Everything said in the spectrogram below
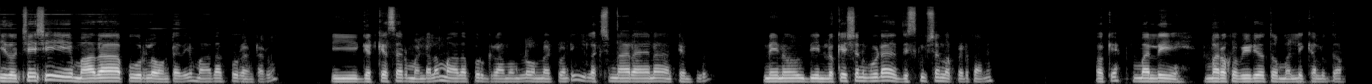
ఇది వచ్చేసి మాదాపూర్లో ఉంటుంది. మాదాపూర్ అంటారు. ఈ గట్కేసర్ మండలం మాదాపూర్ గ్రామంలో ఉన్నటువంటి లక్ష్మీనారాయణ టెంపుల్. నేను దీని లొకేషన్ కూడా డిస్క్రిప్షన్లో పెడతాను. ఓకే. మళ్ళీ మరొక వీడియోతో మళ్ళీ కలుద్దాం.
